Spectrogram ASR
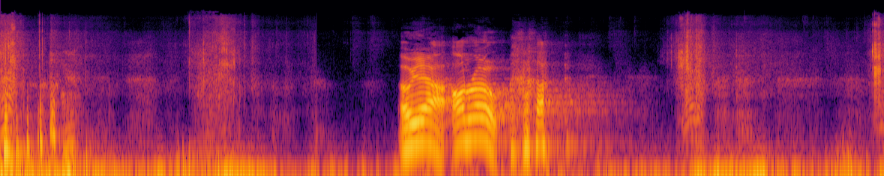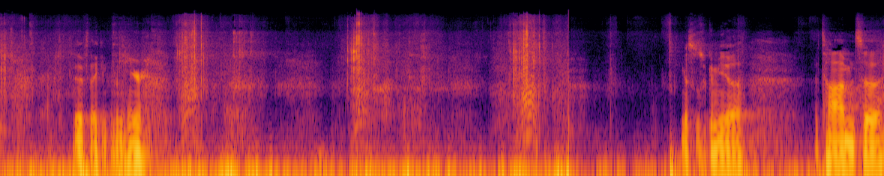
oh yeah, on rope. if they can even in I guess this will give me a, a time to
